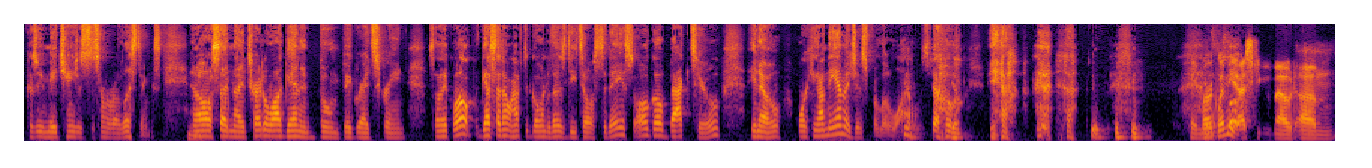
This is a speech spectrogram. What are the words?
because we made changes to some of our listings. Mm-hmm. And all of a sudden, I tried to log in and boom, big red screen. So I'm like, well, I guess I don't have to go into those details today. So I'll go back to, you know, working on the images for a little while. Yeah. So yeah. hey, Mark, let me ask you about. Um,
